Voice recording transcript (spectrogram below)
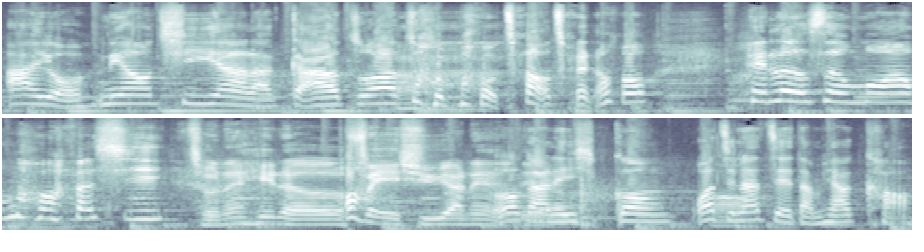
哎哟，鸟鼠啊啦，夹抓做爆臭出来，然后迄垃圾满满是，像那迄个废墟啊那。我甲你讲，我真正坐踮遐哭，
